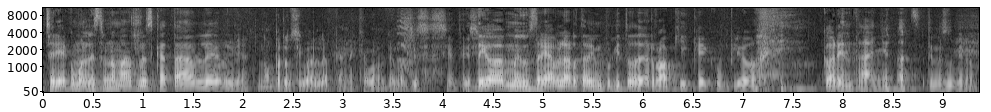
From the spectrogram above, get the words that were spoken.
sería como el estreno más rescatable. Muy bien. No, pero sí vale la pena. Qué bueno que nos dices 7 Digo, me gustaría hablar también un poquito de Rocky, que cumplió 40 años. Tienes un minuto.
